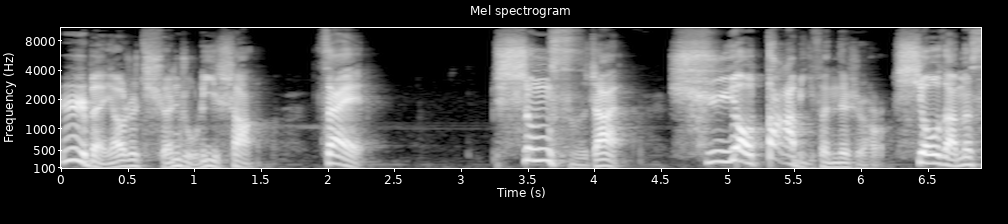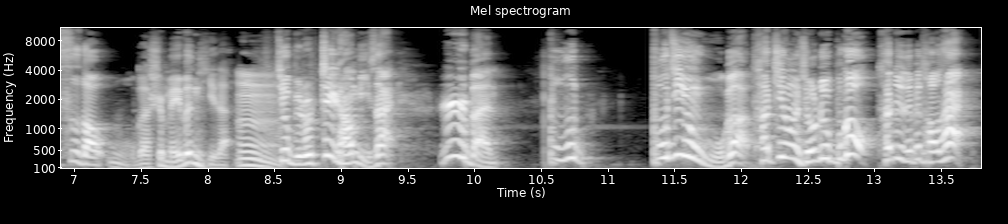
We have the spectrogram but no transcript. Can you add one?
日本要是全主力上，在生死战需要大比分的时候，削咱们四到五个是没问题的。嗯，就比如这场比赛，日本不不进五个，他进了球就不够，他就得被淘汰。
